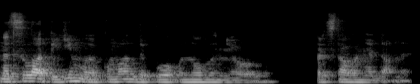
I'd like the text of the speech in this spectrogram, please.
надсилати їм команди по оновленню представлення даних.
